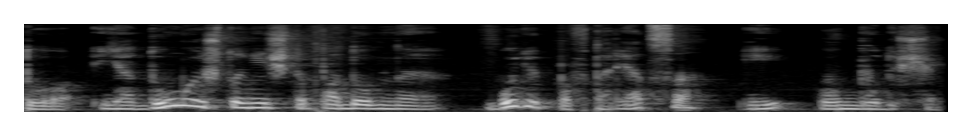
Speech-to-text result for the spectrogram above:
то я думаю, что нечто подобное будет повторяться и в будущем.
